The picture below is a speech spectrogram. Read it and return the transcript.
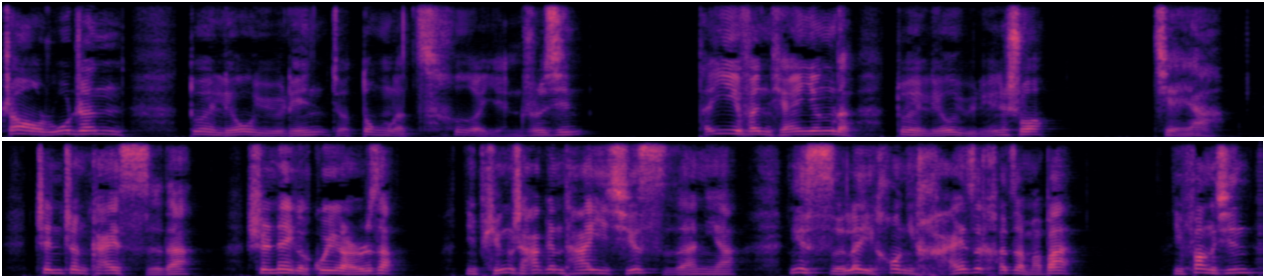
赵如珍对刘雨林就动了恻隐之心，她义愤填膺的对刘雨林说：“姐呀，真正该死的是那个龟儿子，你凭啥跟他一起死啊？你呀，你死了以后，你孩子可怎么办？”你放心，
